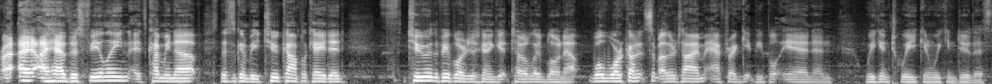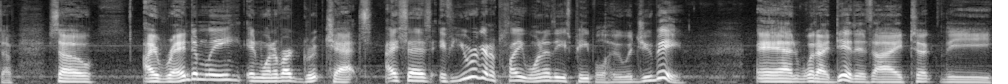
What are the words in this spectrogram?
I, I have this feeling it's coming up. This is going to be too complicated. Two of the people are just going to get totally blown out. We'll work on it some other time after I get people in and we can tweak and we can do this stuff. So I randomly in one of our group chats, I says, if you were going to play one of these people, who would you be? And what I did is I took the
